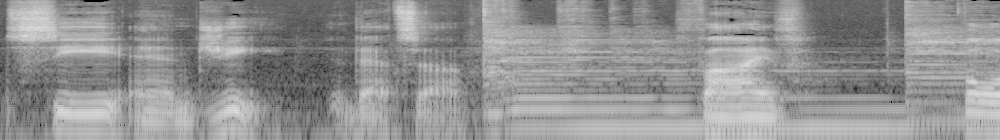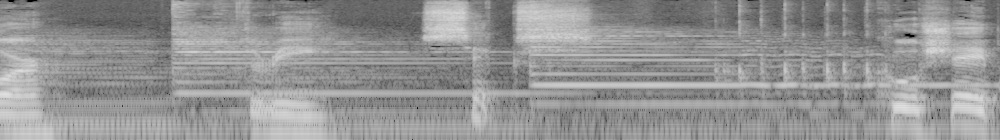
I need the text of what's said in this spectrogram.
C, and G. That's uh, 5, 4, 3, 6 cool shape.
